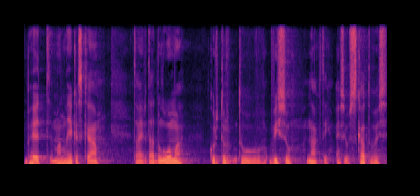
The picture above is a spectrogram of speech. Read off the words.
bet man liekas, ka tā ir tāda loma, kur tur tu visu naktī esi uz skatuves,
